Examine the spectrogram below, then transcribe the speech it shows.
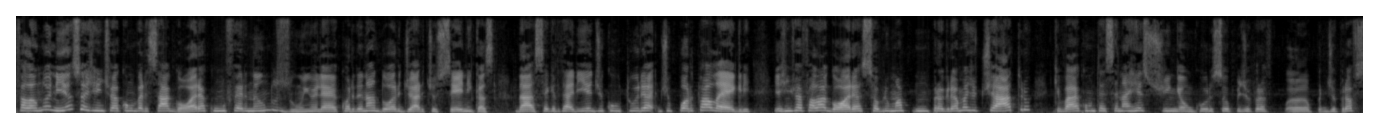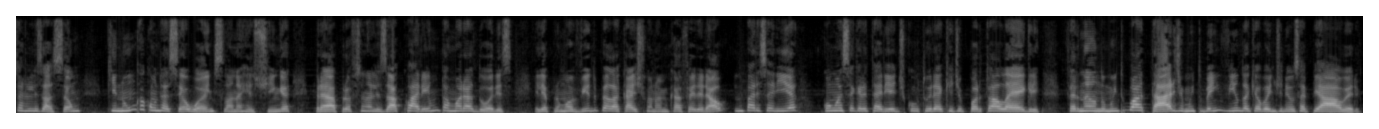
Falando nisso, a gente vai conversar agora com o Fernando Zunho, ele é coordenador de artes cênicas da Secretaria de Cultura de Porto Alegre. E a gente vai falar agora sobre uma, um programa de teatro que vai acontecer na Restinga, um curso de, prof, uh, de profissionalização que nunca aconteceu antes lá na Restinga, para profissionalizar 40 moradores. Ele é promovido pela Caixa Econômica Federal em parceria com a Secretaria de Cultura aqui de Porto Alegre. Fernando, muito boa tarde, muito bem-vindo aqui ao Band News Happy Hour.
